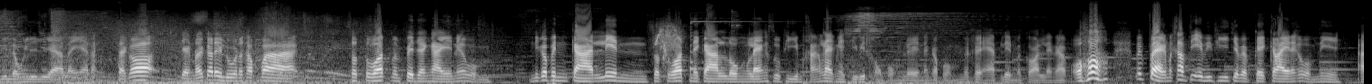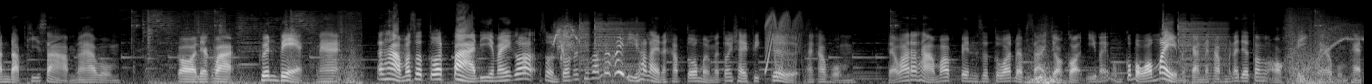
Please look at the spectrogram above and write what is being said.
ยีลงลีเลียอะไรเงี้ยนะ แต่ก็อย่างน้อยก็ได้รู้นะครับว่าสตวตมันเป็นยังไงเนี่ยผม นี่ก็เป็นการเล่นสตวตในการลงแรงซูพีมครั้งแรกในชีวิตของผมเลยนะครับผมไม่เคยแอบเล่นมาก่อนเลยนะครับ โอ้ไม่แปลกนะครับที่ MVP จะแบบไกลๆนะครับผมนี่ อันดับที่ 3 นะครับผม ก็เรียกว่าเพื่อนแบกนะฮะถ้าถามว่าสตัวป่าดีไหมก็ส่วนตัวก็คิดว่าไม่ค่อยดีเท่าไหร่นะครับตัวเหมือนมันต้องใช้ฟิกเกอร์นะครับผมแต่ว่าถ้าถามว่าเป็นสตัวแบบสายเจาะเกาะดีไหมผมก็บอกว่าไม่เหมือนกันนะครับมันน่าจะต้องออกคลิกนะครับผมแพท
